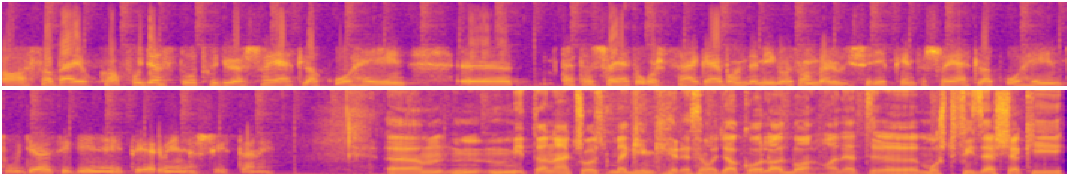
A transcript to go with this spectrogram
a szabályokkal a fogyasztót, hogy ő a saját lakóhelyén, eh, tehát a saját országában, de még azon belül is egyébként a saját lakóhelyén tudja az igényeit érvényesíteni. Mit tanácsolsz, megint kérdezem a gyakorlatban, Anett most fizesse ki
